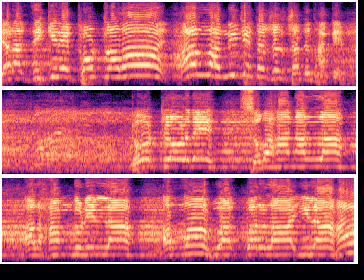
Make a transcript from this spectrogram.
যারা জিকিরে ঠোঁট লড়ায়, আল্লাহ নিজে তাদের সাথে থাকে। ঠোঁট লড়বে সুবাহান আল্লাহ আলহামদুলিল্লাহ, আল্লাহ আকবার, লা ইলাহা।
